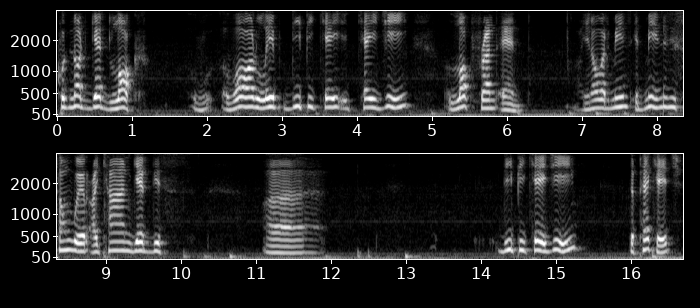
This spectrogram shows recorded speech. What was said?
could not get lock var lib dpkg lock front end. You know what it means? It means this is somewhere I can't get this uh, dpkg the package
